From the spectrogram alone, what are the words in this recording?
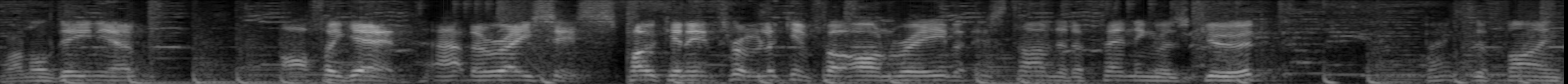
Ronaldinho off again at the races. Poking it through, looking for Henry, but this time the defending was good. Back to find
